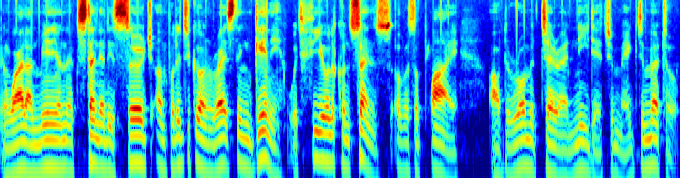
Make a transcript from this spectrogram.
Meanwhile, Aluminium extended its surge on political unrest in Guinea with fuel concerns over supply of the raw material needed to make the metal.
